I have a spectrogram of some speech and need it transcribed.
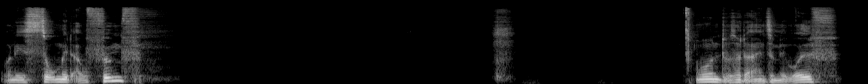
und ist somit auf 5. Und was hat der einsame Wolf?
